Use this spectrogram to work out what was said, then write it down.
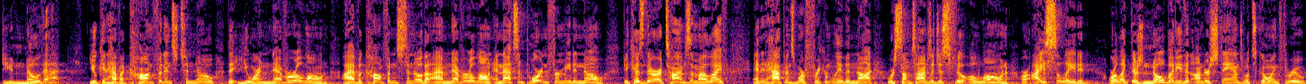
Do you know that? You can have a confidence to know that you are never alone. I have a confidence to know that I am never alone. And that's important for me to know because there are times in my life, and it happens more frequently than not, where sometimes I just feel alone or isolated or like there's nobody that understands what's going through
